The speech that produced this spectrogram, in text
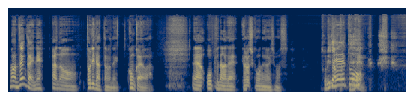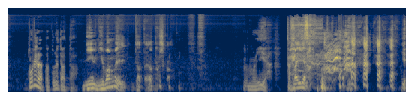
まあ前回ね、あの、鳥だったので、今回は、えー、オープナーでよろしくお願いします。鳥だったえっ、ー、と、鳥だった、鳥だった。2、2番目だったよ、確か。もういいや。まあいいや。いや、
